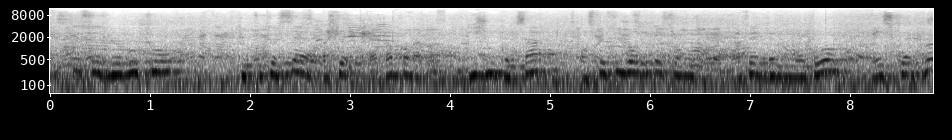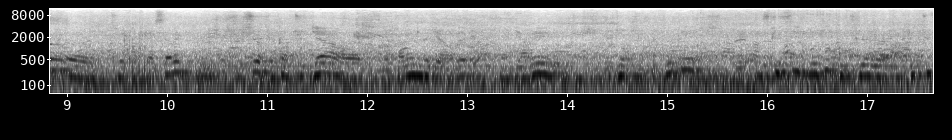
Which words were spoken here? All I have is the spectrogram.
Est-ce que c'est le moto que tu te sers Parce que quand on a des bijoux comme ça, on se fait toujours des questions. On a fait une belle moto, mais est-ce qu'on peut euh, se déplacer avec Je suis sûr que quand tu te gares, euh, tu vas quand même la garder, la garer, tu dors sur Est-ce que c'est une moto que tu as l'habitude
